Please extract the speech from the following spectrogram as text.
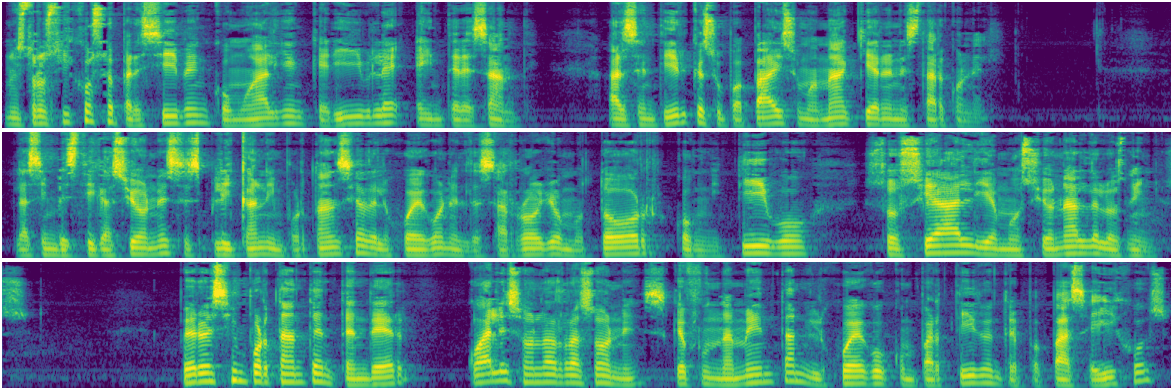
nuestros hijos se perciben como alguien querible e interesante, al sentir que su papá y su mamá quieren estar con él. Las investigaciones explican la importancia del juego en el desarrollo motor, cognitivo, social y emocional de los niños. Pero es importante entender cuáles son las razones que fundamentan el juego compartido entre papás e hijos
